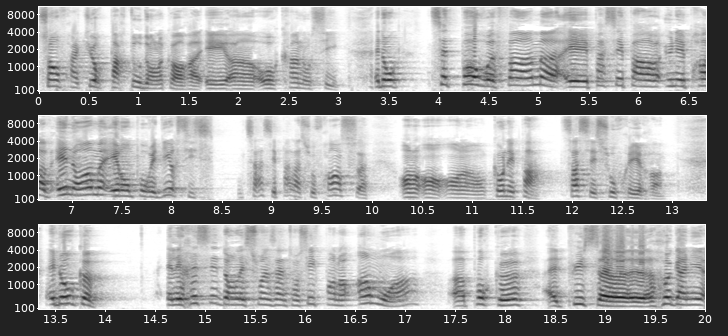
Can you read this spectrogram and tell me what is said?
Sans fractures partout dans le corps et euh, au crâne aussi. Et donc, cette pauvre femme est passée par une épreuve énorme et on pourrait dire, si ça, c'est pas la souffrance, on ne connaît pas. Ça, c'est souffrir. Et donc, euh, elle est restée dans les soins intensifs pendant un mois euh, pour qu'elle puisse regagner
